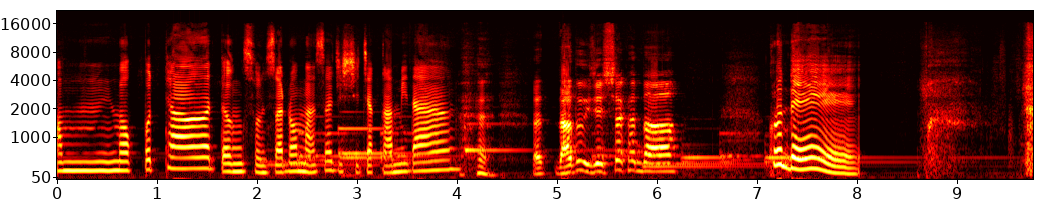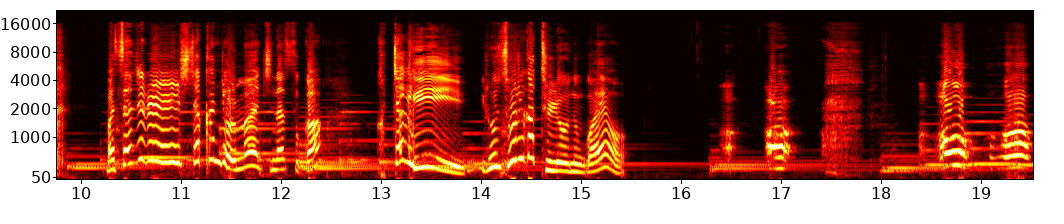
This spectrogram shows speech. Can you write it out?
음, 목부터 등 순서로 마사지 시작합니다. 나, 나도 이제 시작한다. 그런데 마사지를 시작한 지 얼마나 지났을까? 갑자기 이런 소리가 들려오는 거예요. 어, 어,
